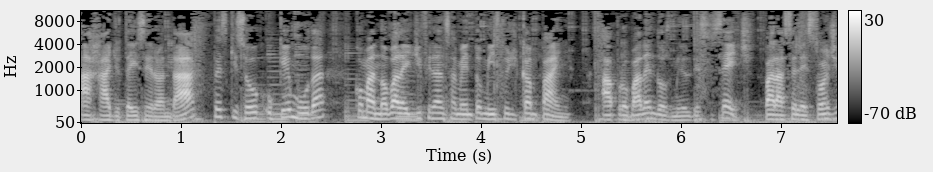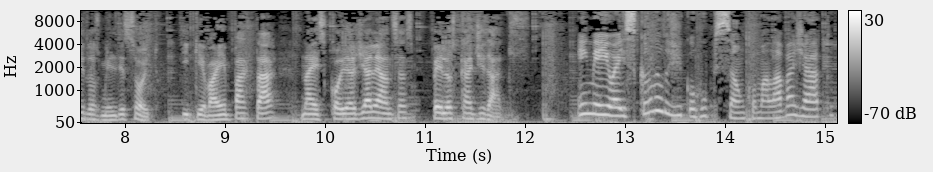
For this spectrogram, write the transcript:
A Rádio Terceiro Andar pesquisou o que muda com a nova lei de financiamento misto de campanha, aprovada em 2017, para as eleições de 2018, e que vai impactar na escolha de alianças pelos candidatos. Em meio a escândalos de corrupção como a Lava Jato,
